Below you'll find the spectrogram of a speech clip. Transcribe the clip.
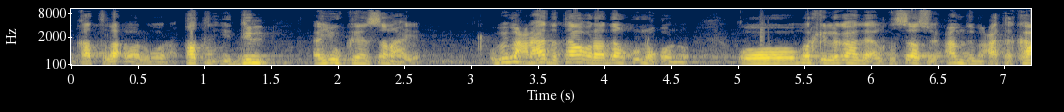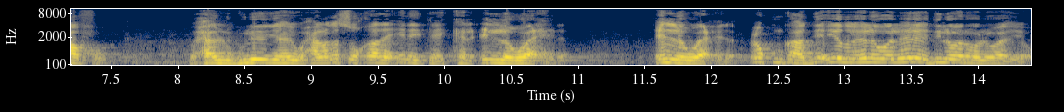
اqatla waa lagu ohan qatl iyo dil ayuu keensanaya bimacnaa hadda taa hore haddaan ku noqono oo markii laga hadlay alqisaas alcamdu maca takaafu waxaa lagu leeyahay waxaa laga soo qaadaya inay tahay kalcila waaxida cila waaxida xukunka haddii iyada la hela waa la helaya haddii la waana waa la waayaya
